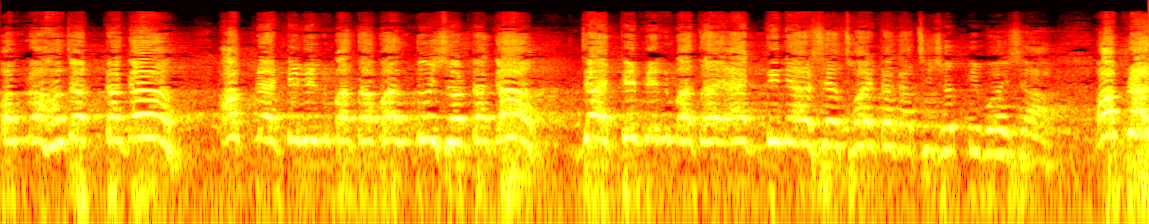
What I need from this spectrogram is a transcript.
পনেরো হাজার টাকা, আপনি টিফিন ভাতা পান দুইশো টাকা যে টিফিন ভাতা একদিনে আসে ছয় টাকা ছিষট্টি পয়সা। আপনার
